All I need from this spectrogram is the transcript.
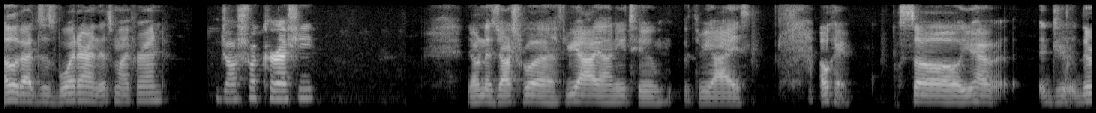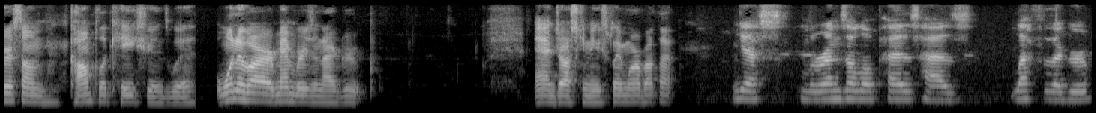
Hello, guys. This is Voidart, and this is my friend, Joshua Qureshi. known as Joshua Three Eye on YouTube. The Three Eyes. Okay, so you have there are some complications with one of our members in our group. And Josh, can you explain more about that? Yes, Lorenzo Lopez has left the group.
